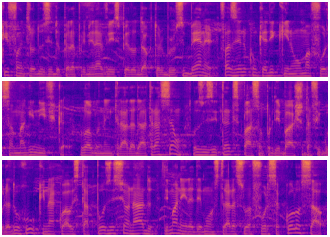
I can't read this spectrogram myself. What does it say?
que foi introduzido pela primeira vez pelo Dr. Bruce Banner, fazendo com que adquiram uma força magnífica. Logo na entrada da atração, os visitantes passam por debaixo da figura do Hulk, na qual está posicionado de maneira a demonstrar a sua força colossal,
